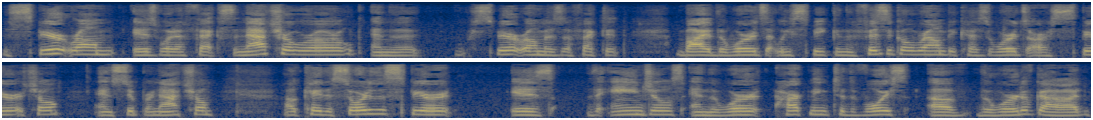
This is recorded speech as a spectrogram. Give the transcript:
The spirit realm is what affects the natural world, and the spirit realm is affected by the words that we speak in the physical realm because words are spiritual and supernatural. Okay, the sword of the Spirit is the angels and the word, hearkening to the voice of the word of God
